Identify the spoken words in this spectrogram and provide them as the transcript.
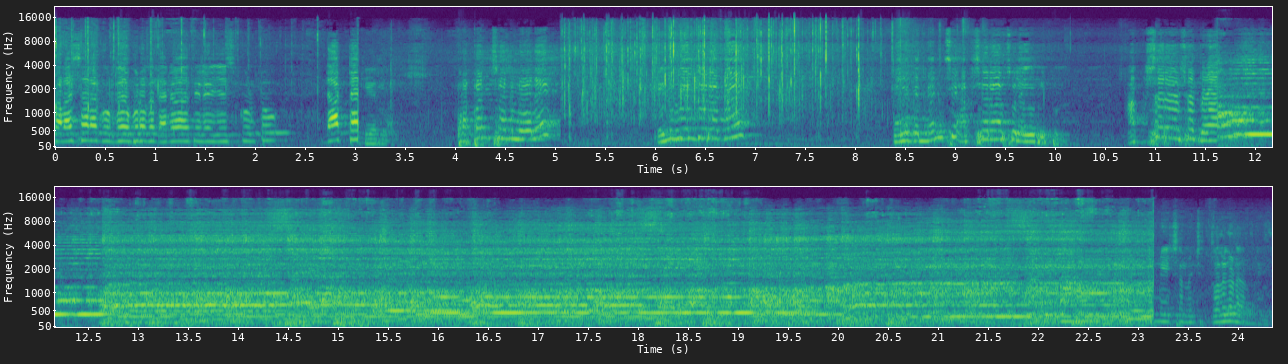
కళాశాలకు హృదయపూర్వక ధన్యవాదాలు తెలియజేసుకుంటూ డాక్టర్ కేరళ. ప్రపంచంలోనే ఎనిమిదిరగా వాళ్ళకి మంచి అక్షరాస్యులు అయ్యారు ఇప్పుడు. అక్షరాస్య ద్వారా నుంచి తొలగడం లేదు.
